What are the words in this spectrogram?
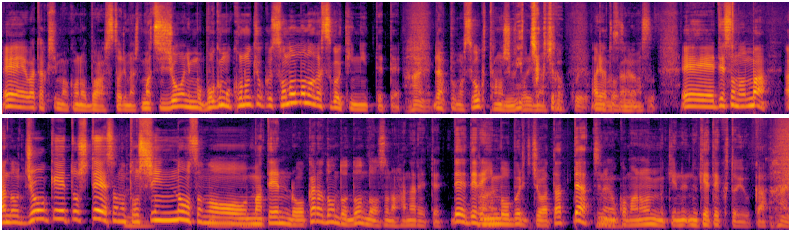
えー私今このバース撮りました。まあ非常にもう僕もこの曲そのものがすごい気に入ってて、はい。ラップもすごく楽しく撮りました。ありがとうございます。えーでそのまああの情景としてその都心のその摩天楼からどんどんどんどんその離れてってでレインボーブリッジを渡ってあっちの横浜の向け抜けていくというか、はい。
